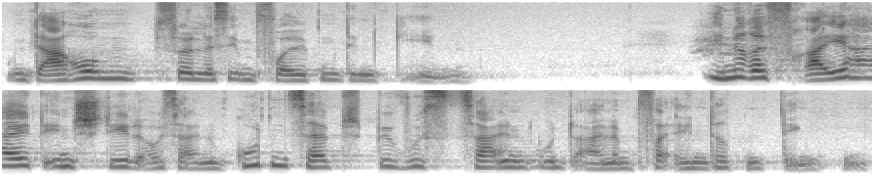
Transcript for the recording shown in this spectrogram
Und darum soll es im Folgenden gehen. Innere Freiheit entsteht aus einem guten Selbstbewusstsein und einem veränderten Denken.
